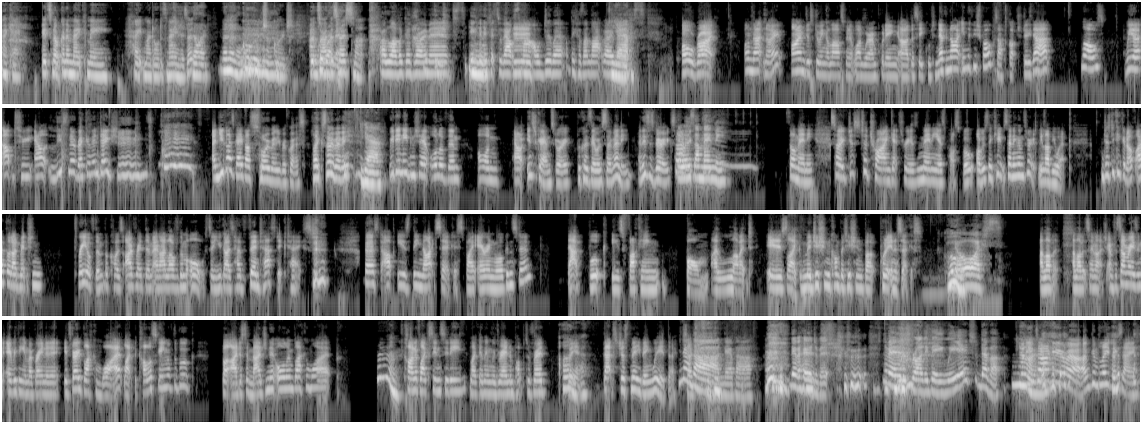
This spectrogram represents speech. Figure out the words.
Okay. It's not going to make me hate my daughter's name, is it? No, no, no, no, no. Good, good. I'm It's a glad there's no smart. I love a good romance. Even Mm. if it's without Mm. smart, I'll do it because I like romance. Yeah. All right. On that note, I'm just doing a last minute one where I'm putting uh, the sequel to Nevernight in the fishbowl because I forgot to do that. Lols. We are up to our listener recommendations. Yay! And you guys gave us so many requests, like so many. Yeah. We didn't even share all of them on our Instagram story because there were so many. And this is very exciting. There exciting. so many. so many. So just to try and get through as many as possible, obviously keep sending them through. We love your work. Just to kick it off, I thought I'd mention three of them because I've read them and I love them all. So you guys have fantastic taste. First up is The Night Circus by Erin Morgenstern. That book is fucking bomb. I love it. It is like magician competition, but put it in a circus. Ooh. Nice. I love it. I love it so much. And for some reason, everything in my brain in it, it's very black and white, like the color scheme of the book, but I just imagine it all in black and white. Hmm. Kind of like Sin City, like, and then with random pops of red. Oh, But yeah. yeah. That's just me being weird, though. So- Never, never. Never heard of it. Never heard of Briony being weird. Never. What are you talking about? I'm completely saying.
